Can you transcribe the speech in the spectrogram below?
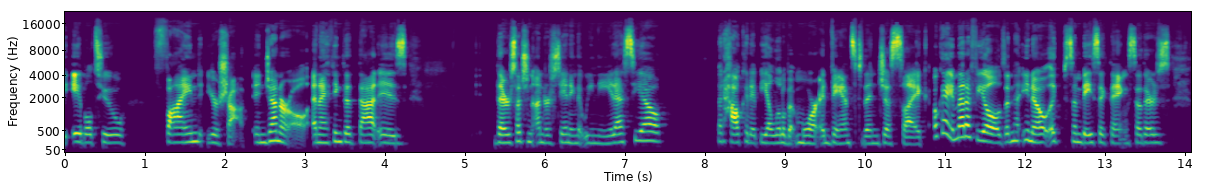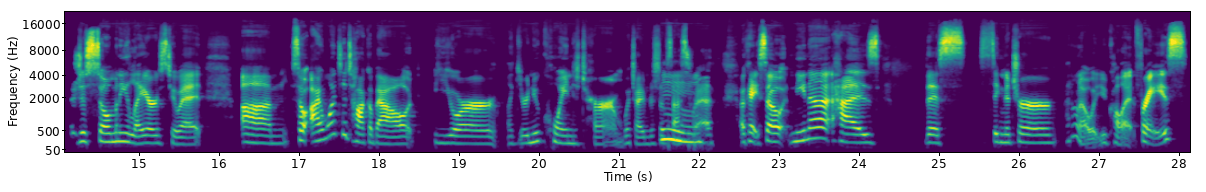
be able to find your shop in general. And I think that that is there's such an understanding that we need SEO but how could it be a little bit more advanced than just like okay meta fields and you know like some basic things so there's there's just so many layers to it um so i want to talk about your like your new coined term which i'm just obsessed Mm. with okay so nina has this signature i don't know what you'd call it phrase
